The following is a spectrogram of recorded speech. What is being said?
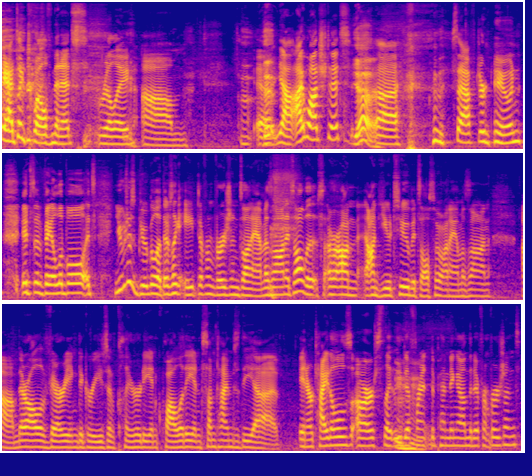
Yeah, it's like 12 minutes, really. Um, uh, That- yeah, I watched it. Yeah. Uh, this afternoon. It's available. It's you just Google it. There's like eight different versions on Amazon. It's all this or on on YouTube. It's also on Amazon. Um, they're all of varying degrees of clarity and quality, and sometimes the uh, inner titles are slightly Mm-hmm. different depending on the different versions.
